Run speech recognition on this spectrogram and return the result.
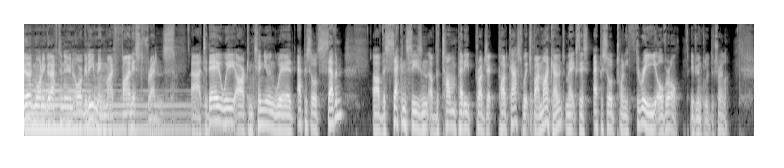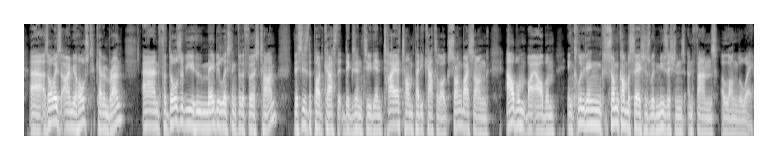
Good morning, good afternoon, or good evening, my finest friends. Uh, today we are continuing with episode 7 of the second season of the Tom Petty Project podcast, which by my count makes this episode 23 overall, if you include the trailer. Uh, as always, I'm your host, Kevin Brown. And for those of you who may be listening for the first time, this is the podcast that digs into the entire Tom Petty catalogue, song by song, album by album, including some conversations with musicians and fans along the way.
